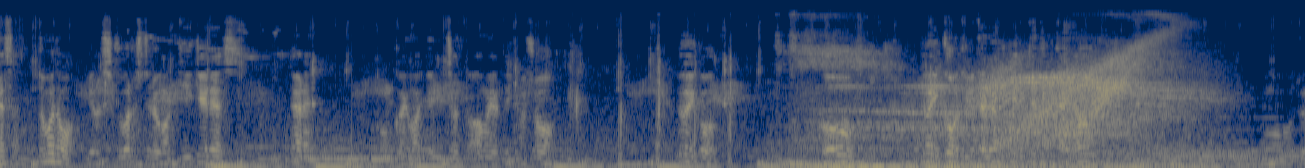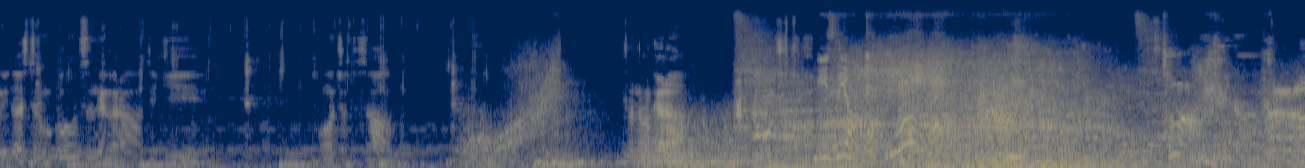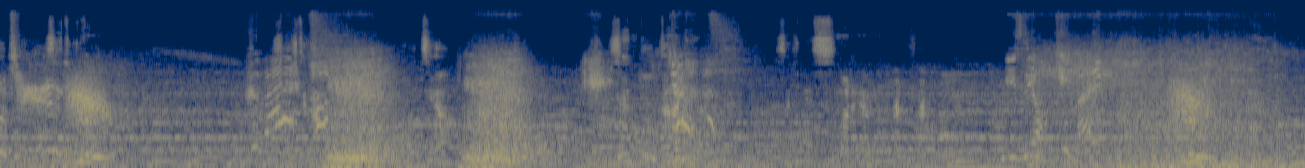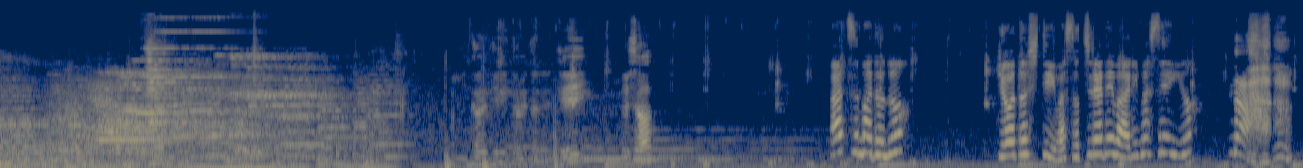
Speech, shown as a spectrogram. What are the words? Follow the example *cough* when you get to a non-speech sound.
皆さんどうもどうもよろしくワルシュドラゴン TK です。ではね今回はエンチャンとアマやっていきましょう。では行こう。おおでは行こうって言ったらやってみたいよ。もう取り出したらもう興奮すんねんから敵。もうちょっとさ。頼むから。もうちょっと。水よいいな京都シティはそちらではありませんよな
